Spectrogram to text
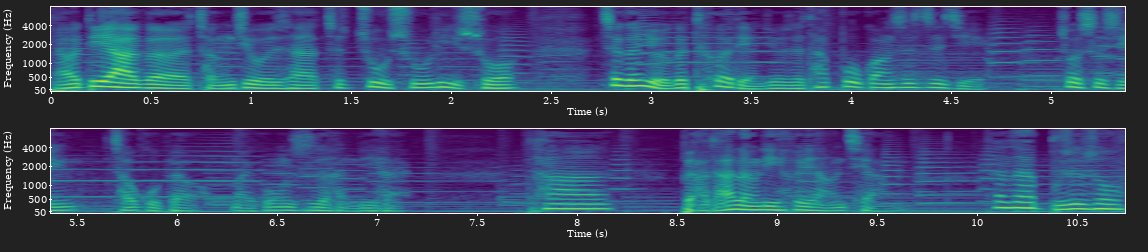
然后第二个成就是他这著书立说，这个人有一个特点，就是他不光是自己做事情、炒股票、买公司很厉害，他表达能力非常强。但他不是说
